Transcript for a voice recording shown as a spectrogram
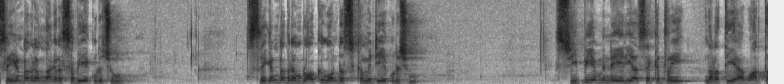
ശ്രീകണ്ഠപുരം നഗരസഭയെക്കുറിച്ചും ശ്രീകണ്ഠപുരം ബ്ലോക്ക് കോൺഗ്രസ് കമ്മിറ്റിയെക്കുറിച്ചും സി പി എമ്മിന്റെ ഏരിയ സെക്രട്ടറി നടത്തിയ വാർത്ത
